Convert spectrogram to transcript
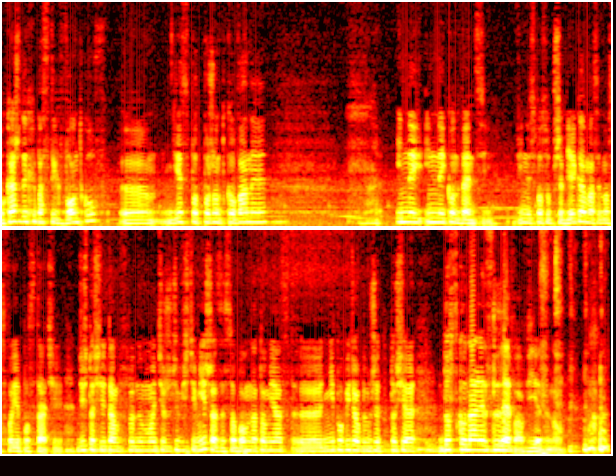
bo każdy chyba z tych wątków y, jest podporządkowany innej, innej konwencji. W inny sposób przebiega, ma, ma swoje postacie. Gdzieś to się tam w pewnym momencie rzeczywiście miesza ze sobą, natomiast y, nie powiedziałbym, że to się doskonale zlewa w jedno.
